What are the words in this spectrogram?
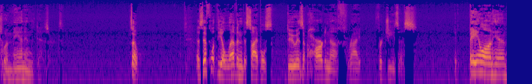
to a man in the desert. As if what the 11 disciples do isn't hard enough, right, for Jesus, they bail on him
